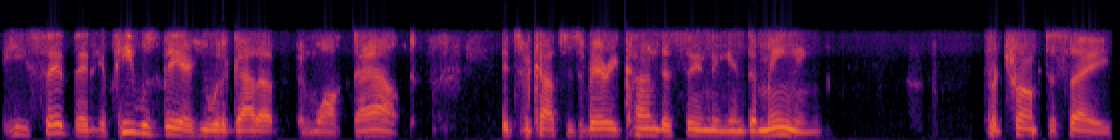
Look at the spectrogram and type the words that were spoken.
He said that if he was there, he would have got up and walked out. It's because it's very condescending and demeaning for Trump to say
